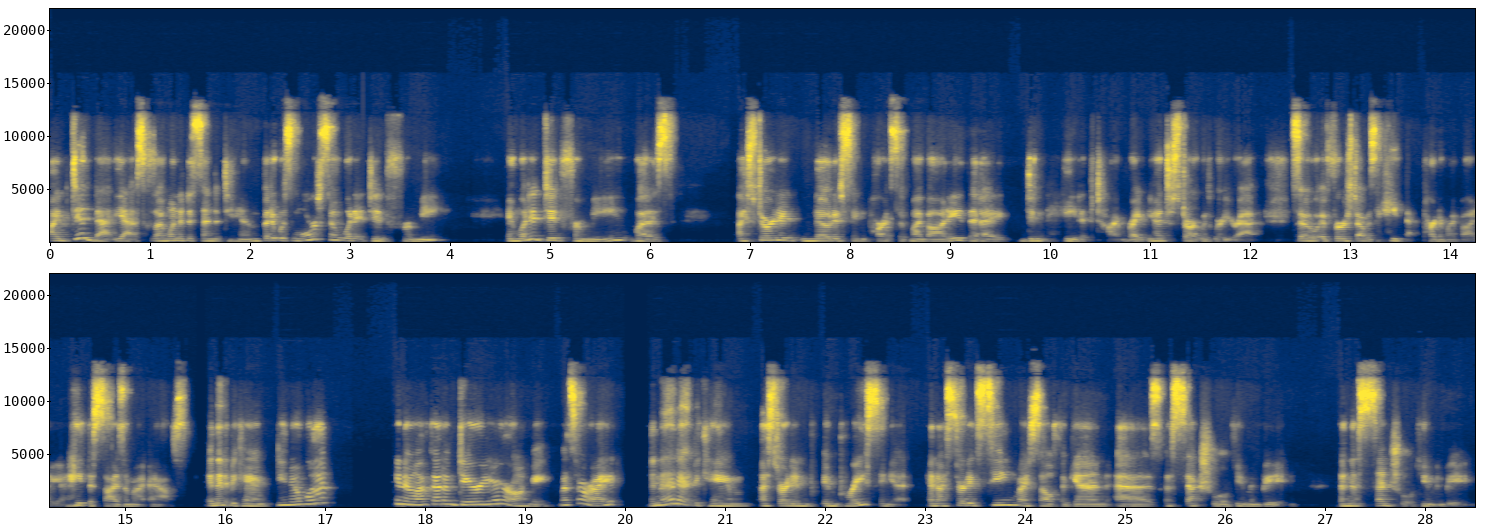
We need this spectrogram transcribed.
I did that, yes, because I wanted to send it to him, but it was more so what it did for me. And what it did for me was I started noticing parts of my body that I didn't hate at the time, right? You had to start with where you're at. So at first I was, I hate that part of my body. I hate the size of my ass. And then it became, you know what? You know, I've got a derriere on me. That's all right. And then it became, I started embracing it and I started seeing myself again as a sexual human being, an essential human being.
